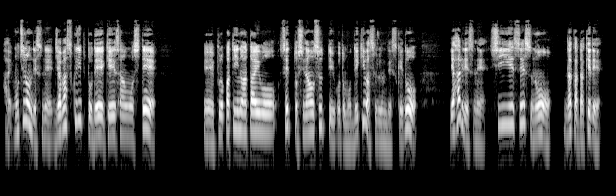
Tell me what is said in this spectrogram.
はい。もちろんですね、JavaScript で計算をして、えープロパティの値をセットし直すっていうこともできはするんですけど、やはりですね、CSS の中だけで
